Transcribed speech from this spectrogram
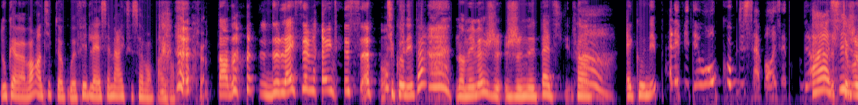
Donc elle va avoir un TikTok où elle fait de la SMR avec ses savons, par exemple. tu, vois. Pardon, de l'ASMR avec des savons. tu connais pas? Non, mais meuf, je, je n'ai pas. Enfin, Elle connaît pas les vidéos où on coupe du savon et c'est trop bien. ah, Je si, je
